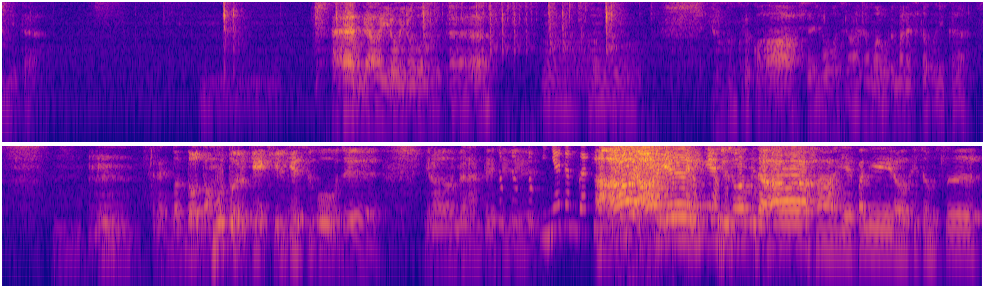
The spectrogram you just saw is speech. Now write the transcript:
합니다. 아 근데 아, 이런 이런 건 그렇다. 어, 어. 이런 건 그렇고 아 진짜 이런 거 아, 정말 오랜만에 쓰다 보니까 음, 그래 너 너 너무 또 이렇게 길게 쓰고 이제 이러면 똑똑똑 미녀전과 피플림 아아예 100개 형님 엄지척. 죄송합니다. 아예 빨리 이렇게 좀 쓰.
